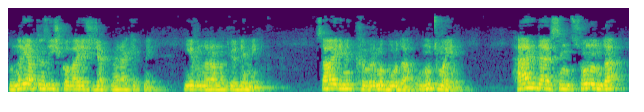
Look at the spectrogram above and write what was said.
Bunları yaptığınızda iş kolaylaşacak. Merak etmeyin. Niye bunları anlatıyor demeyin. Sağ elimin kıvrımı burada. Unutmayın. Her dersin sonunda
